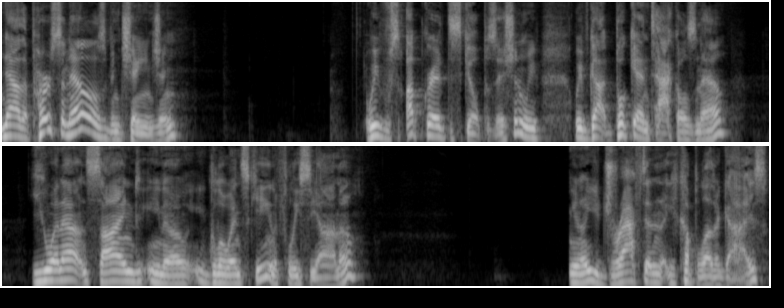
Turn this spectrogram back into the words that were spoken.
Now the personnel has been changing. We've upgraded the skill position. We've we've got bookend tackles now. You went out and signed, you know, Glowinski and Feliciano. You know, you drafted a couple other guys.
